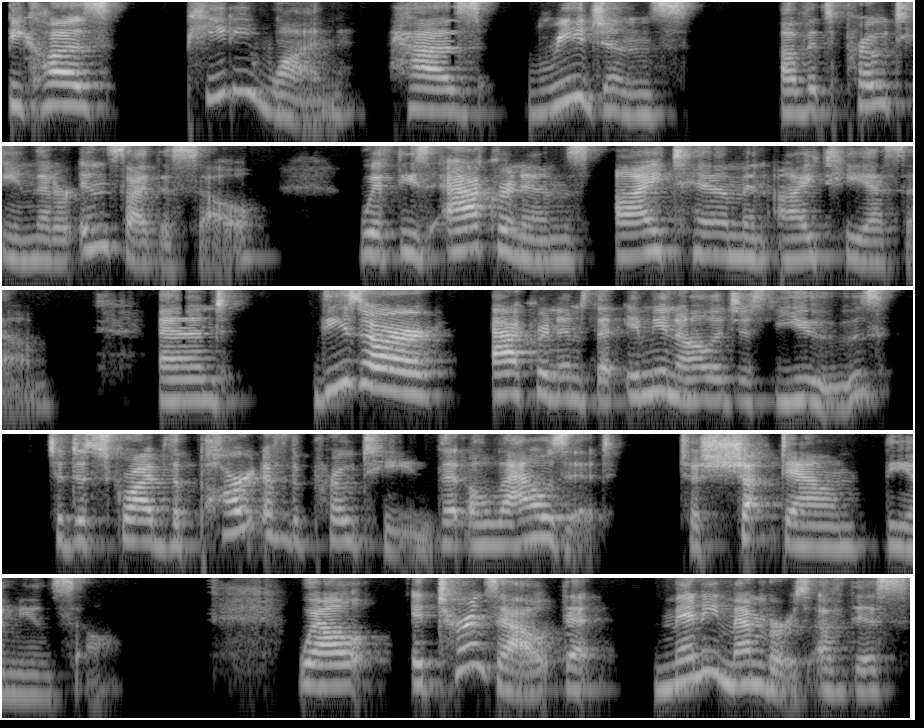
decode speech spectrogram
because PD1 has regions of its protein that are inside the cell with these acronyms ITIM and ITSM. And these are acronyms that immunologists use to describe the part of the protein that allows it to shut down the immune cell. Well, it turns out that many members of this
